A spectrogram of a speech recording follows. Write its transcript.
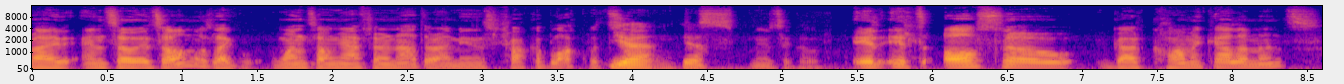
right? And so it's almost like one song after another. I mean, it's chock a block with yeah, yeah. this musical. It, it's also got comic elements,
